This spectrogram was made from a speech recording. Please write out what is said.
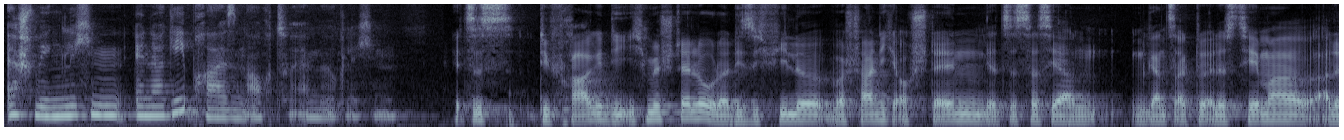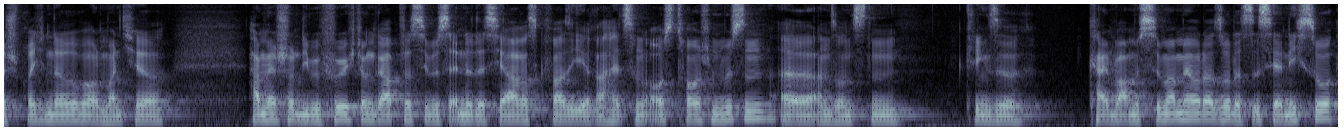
erschwinglichen Energiepreisen auch zu ermöglichen. Jetzt ist die Frage, die ich mir stelle oder die sich viele wahrscheinlich auch stellen, jetzt ist das ja ein, ein ganz aktuelles Thema, alle sprechen darüber und manche haben ja schon die Befürchtung gehabt, dass sie bis Ende des Jahres quasi ihre Heizung austauschen müssen. Äh, ansonsten kriegen sie kein warmes Zimmer mehr oder so. Das ist ja nicht so.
